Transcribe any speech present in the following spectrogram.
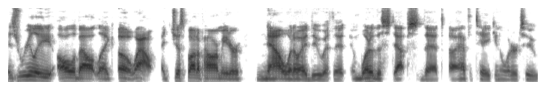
is really all about like, oh wow, I just bought a power meter. Now what do I do with it, and what are the steps that I have to take in order to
